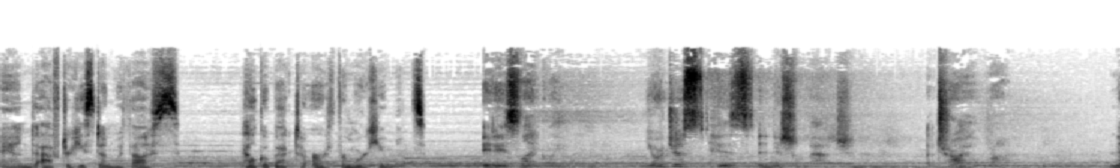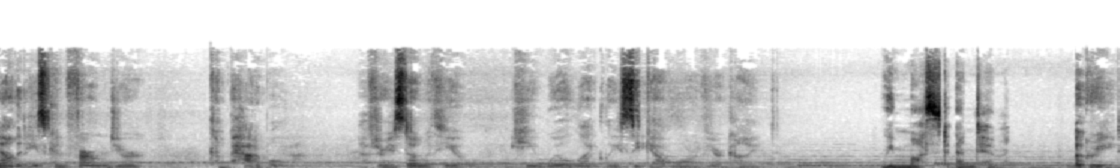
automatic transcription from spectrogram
And after he's done with us, he'll go back to Earth for more humans. It is likely. You're just his initial batch. A trial run. Now that he's confirmed you're compatible, after he's done with you, he will likely seek out more of your kind. We must end him. Agreed.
